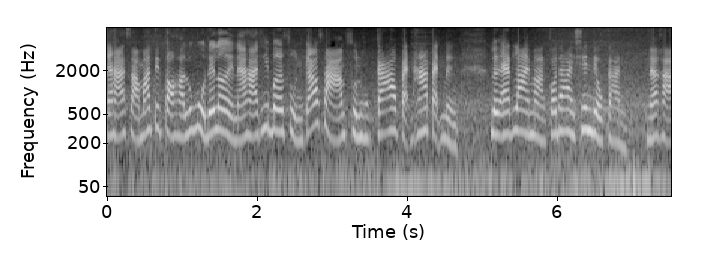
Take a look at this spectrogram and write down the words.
นะคะ สามารถติดต่อหาลูกหมูได้เลยนะคะ ที่เบอร์ 0930698581 หรือแอดไลน์มาก็ได้เช่นเดียวกันนะคะ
